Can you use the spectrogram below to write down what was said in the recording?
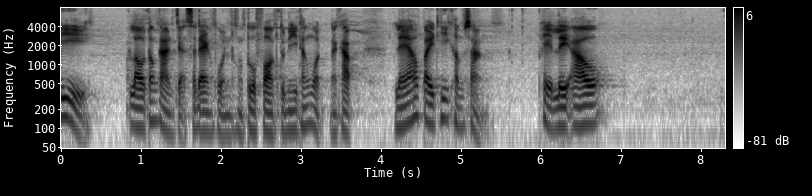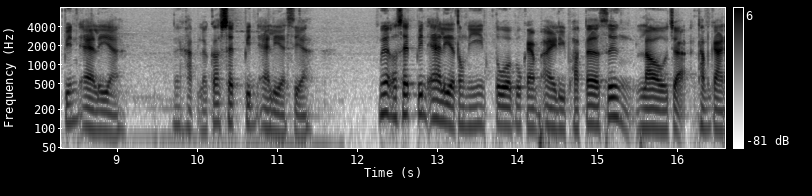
ที่เราต้องการจะแสดงผลของตัวฟอร์มตัวนี้ทั้งหมดนะครับ แล้วไปที่คำสั่ง page layout pin area นะครับ แล้วก็ set pin area เสีย เมื่อเรา set print area ตรงนี้ตัวโปรแกรม iReporter ซึ่งเราจะทำการ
